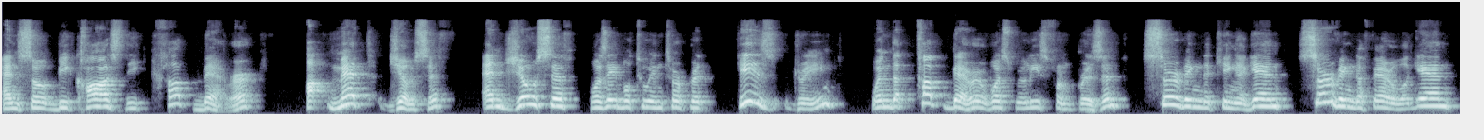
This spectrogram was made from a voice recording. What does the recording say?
And so, because the cupbearer uh, met Joseph, and Joseph was able to interpret his dream when the cupbearer was released from prison, serving the king again, serving the Pharaoh again,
